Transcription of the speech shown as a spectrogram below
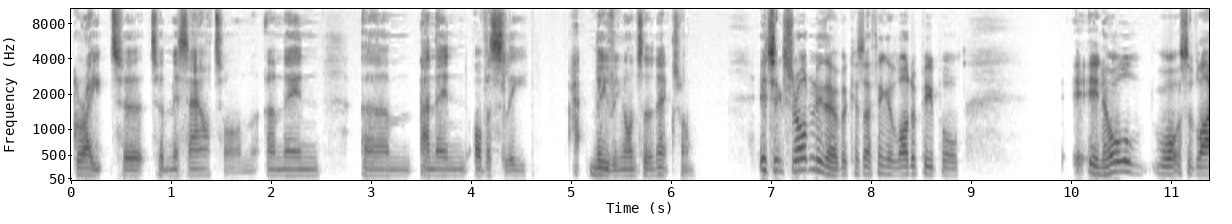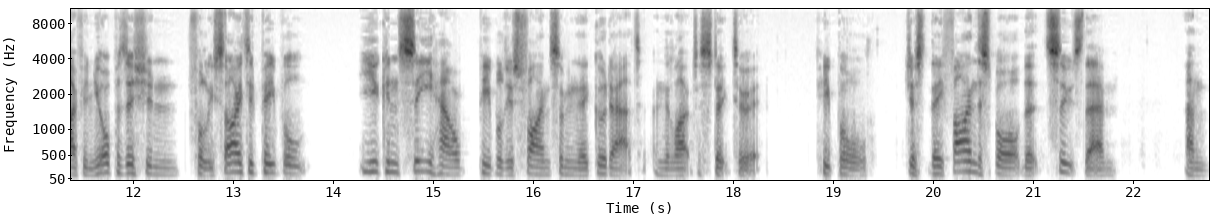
great to, to miss out on, and then um, and then obviously moving on to the next one. It's extraordinary though because I think a lot of people in all walks of life, in your position, fully sighted people, you can see how people just find something they're good at and they like to stick to it. People just they find the sport that suits them and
